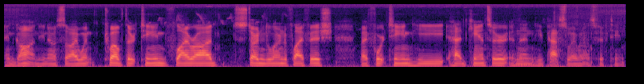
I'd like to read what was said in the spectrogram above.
and gone. You know, so I went 12, 13, fly rod, starting to learn to fly fish. By 14, he had cancer, and then he passed away when I was 15.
